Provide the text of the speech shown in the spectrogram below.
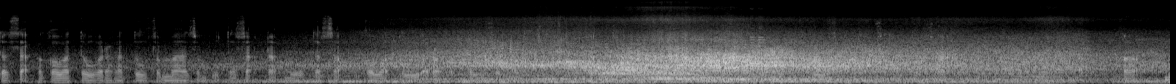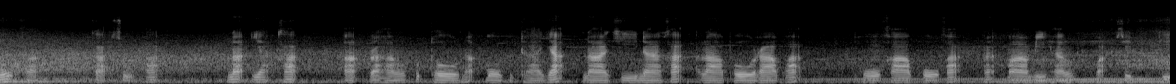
ตัสสะภะคะวะโตอะระหะโตสัมมาสัมพุทธัสสะนะโมตัสสะภะคะวะโตอะระหะโตสัมมาสัมพุทธัสสะอะมุหะกะสุภะนะยะคะอะระหังพุทโธนะโมพุทธายะ นาคีนาคะลาโพราภะโพคาโพคะนะมามิหังปะสิทธิ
